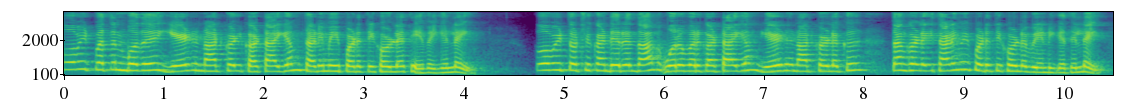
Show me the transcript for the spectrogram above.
கோவிட் ஏழு நாட்கள் கட்டாயம் தனிமைப்படுத்திக் கொள்ள தேவையில்லை. கோவிட் தொற்று கண்டிருந்தால் ஒருவர் கட்டாயம் ஏழு நாட்களுக்கு தங்களை தனிமைப்படுத்திக் கொள்ள வேண்டியதில்லை.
